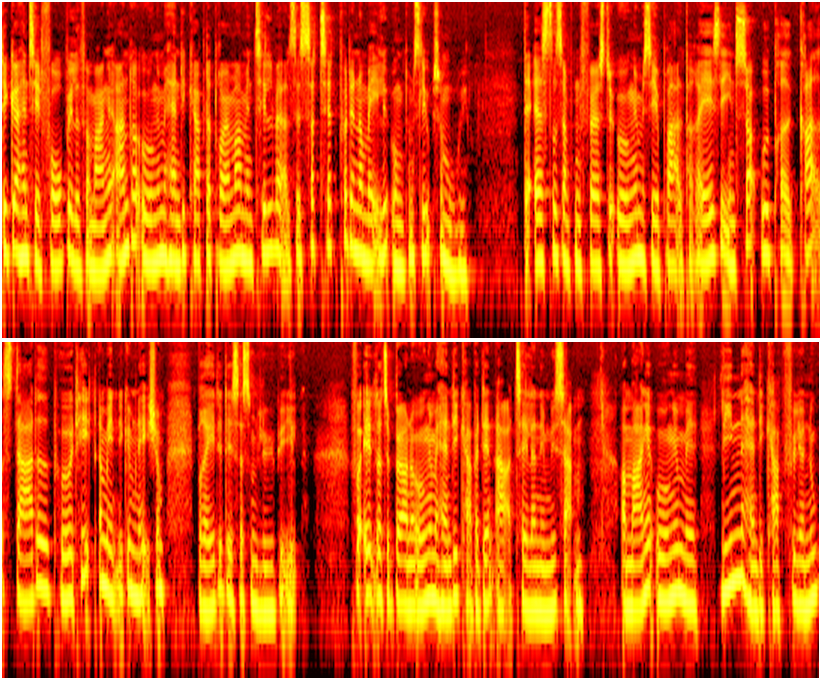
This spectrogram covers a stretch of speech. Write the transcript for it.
Det gør han til et forbillede for mange andre unge med handicap, der drømmer om en tilværelse så tæt på det normale ungdomsliv som muligt. Da Astrid som den første unge med cerebral parese i en så udpræget grad startede på et helt almindeligt gymnasium, bredte det sig som løbeild. Forældre til børn og unge med handicap af den art taler nemlig sammen. Og mange unge med lignende handicap følger nu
